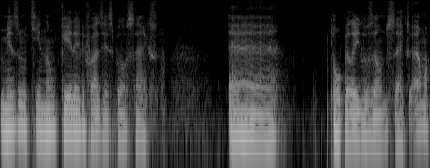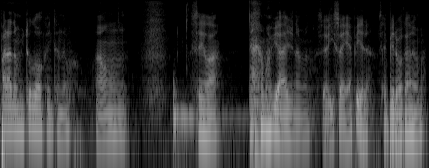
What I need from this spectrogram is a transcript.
mesmo que não queira ele faz isso pelo sexo. É, ou pela ilusão do sexo. É uma parada muito louca entendeu? É um sei lá. É uma viagem né mano? Isso aí é pira. Isso é pira pra caramba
